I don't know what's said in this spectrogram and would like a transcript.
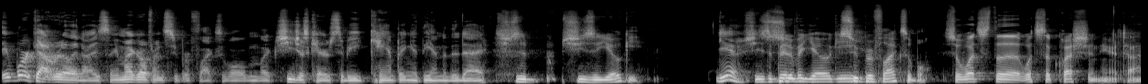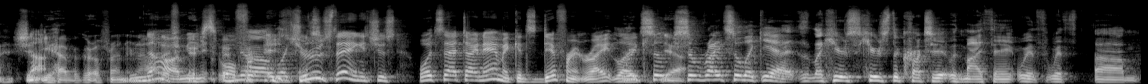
It worked out really nicely. My girlfriend's super flexible, and like she just cares to be camping at the end of the day. She's a she's a yogi. Yeah, she's a bit Sup- of a yogi. Super flexible. So what's the what's the question here, Ty? Should No. you have a girlfriend or not? No, if I mean, you're well, for, No, it's like, Drew's thing. It's just what's that dynamic? It's different, right? Like, Right, so yeah. so right so like yeah like here's here's the crux of it with my thing with with um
